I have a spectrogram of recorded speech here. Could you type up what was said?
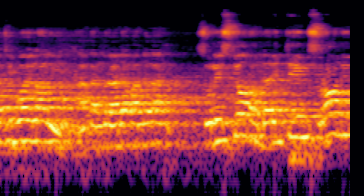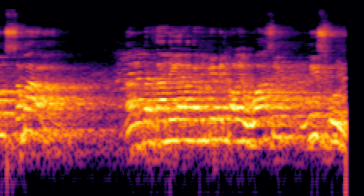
Haji Boylali akan berhadapan dengan Sulistiono dari Kings Ronin Semarang. Dan pertandingan akan dipimpin oleh wasit Nisbul.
